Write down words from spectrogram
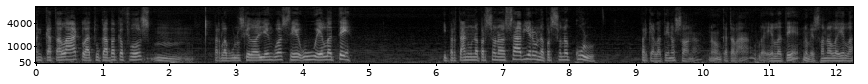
en català, clar, tocava que fos, mm, per l'evolució de la llengua, C-U-L-T. I per tant, una persona sàvia era una persona cool perquè la T no sona, no? en català, la LT només sona la L,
